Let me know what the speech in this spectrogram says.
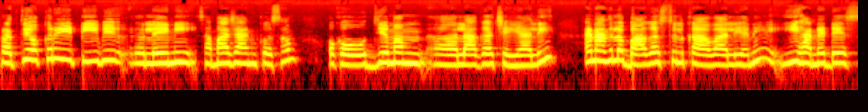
ప్రతి ఒక్కరు ఈ టీబీ లేని సమాజాని కోసం ఒక ఉద్యమం లాగా చేయాలి. అండ్ అందులో భాగస్తులు కావాలి అని ఈ హండ్రెడ్ డేస్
